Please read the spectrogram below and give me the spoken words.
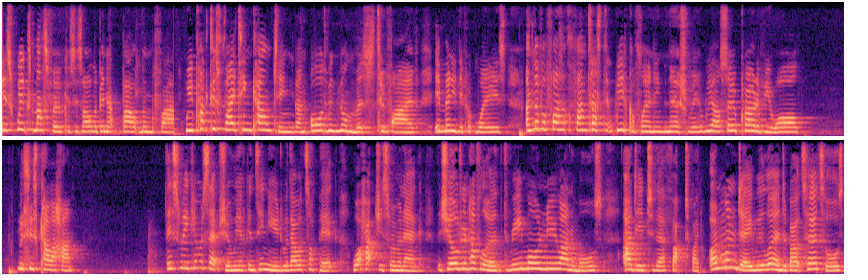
This week's maths focus is all been about number five. We practice writing, counting, and ordering numbers to five in many different ways. Another fa- fantastic week of learning nursery. We are so proud of you all. Mrs. Callahan. This week in reception, we have continued with our topic What hatches from an egg? The children have learnt three more new animals added to their fact find. On Monday, we learned about turtles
